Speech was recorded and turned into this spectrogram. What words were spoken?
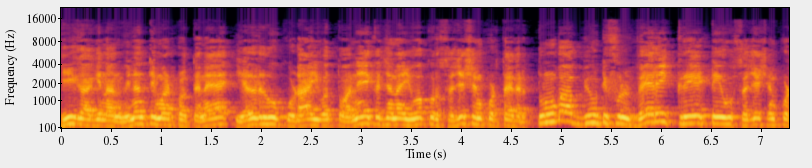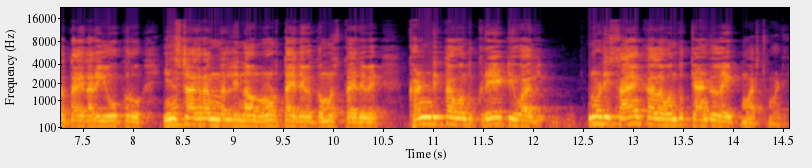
ಹೀಗಾಗಿ ನಾನು ವಿನಂತಿ ಮಾಡ್ಕೊಳ್ತೇನೆ, ಎಲ್ರಿಗೂ ಕೂಡ ಇವತ್ತು ಅನೇಕ ಜನ ಯುವಕರು ಸಜೆಷನ್ ಕೊಡ್ತಾ ಇದ್ದಾರೆ. ತುಂಬಾ ಬ್ಯೂಟಿಫುಲ್ ವೆರಿ ಕ್ರಿಯೇಟಿವ್ ಸಜೆಷನ್ ಕೊಡ್ತಾ ಇದ್ದಾರೆ ಯುವಕರು. ಇನ್ಸ್ಟಾಗ್ರಾಮ್ನಲ್ಲಿ ನಾವು ನೋಡ್ತಾ ಇದ್ದೇವೆ, ಗಮನಿಸ್ತಾ ಇದ್ದೇವೆ. ಖಂಡಿತ ಒಂದು ಕ್ರಿಯೇಟಿವ್ ಆಗಿ, ನೋಡಿ ಸಾಯಂಕಾಲ ಒಂದು ಕ್ಯಾಂಡಲ್ ಲೈಟ್ ಮಾರ್ಚ್ ಮಾಡಿ.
